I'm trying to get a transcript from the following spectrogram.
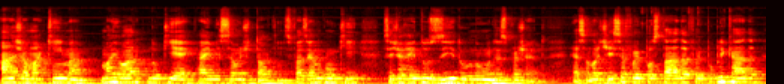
haja uma queima maior do que é a emissão de tokens, fazendo com que seja reduzido o número desse projeto. Essa notícia foi postada, foi publicada.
